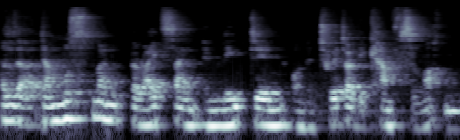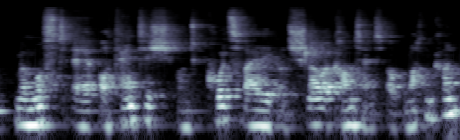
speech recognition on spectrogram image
Also da, da muss man bereit sein, im LinkedIn und in Twitter die Kampf zu machen. Man muss äh, authentisch und kurzweilig und schlauer Content auch machen können.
